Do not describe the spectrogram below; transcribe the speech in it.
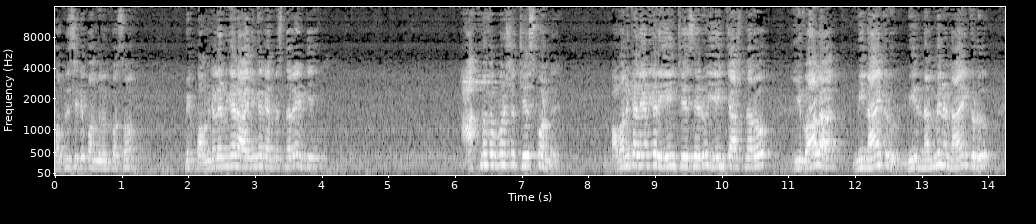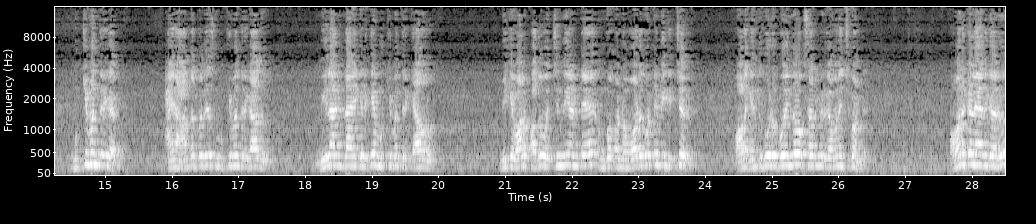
పబ్లిసిటీ పొందడం కోసం మీకు పవన్ కళ్యాణ్ గారు ఆయుధంగా కనిపిస్తున్నారా ఏంటి? ఆత్మవిమర్శ చేసుకోండి. పవన్ కళ్యాణ్ గారు ఏం చేశారు ఏం చేస్తున్నారో ఇవాళ మీ నాయకుడు మీరు నమ్మిన నాయకుడు ముఖ్యమంత్రి గారు. ఆయన ఆంధ్రప్రదేశ్ ముఖ్యమంత్రి కాదు. మీలాంటి నాయకులకే ముఖ్యమంత్రి కేవలం. మీకు ఇవాళ పదవి వచ్చింది అంటే ఇంకొకరిని ఓడగొట్టి మీకు ఇచ్చారు. వాళ్ళకి ఎందుకు ఓడిపోయిందో ఒకసారి మీరు గమనించుకోండి. పవన్ కళ్యాణ్ గారు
